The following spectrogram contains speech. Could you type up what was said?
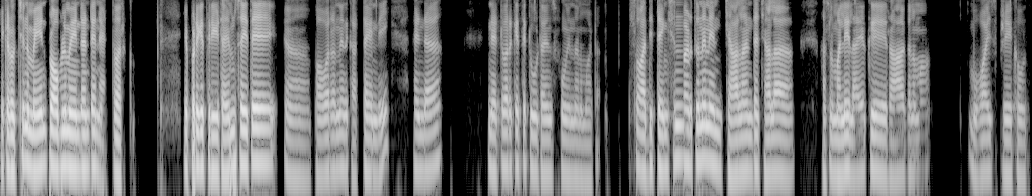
ఇక్కడ వచ్చిన మెయిన్ ప్రాబ్లం ఏంటంటే నెట్వర్క్. ఇప్పటికి త్రీ టైమ్స్ అయితే పవర్ అనేది కట్ అయింది. అండ్ నెట్వర్క్ అయితే టూ టైమ్స్ పోయిందనమాట. సో, అది టెన్షన్ పడుతూనే నేను చాలా అంటే చాలా అసలు మళ్ళీ లైవ్‌కి రాగలమా? వాయిస్ బ్రేక్ అవుతుంది.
